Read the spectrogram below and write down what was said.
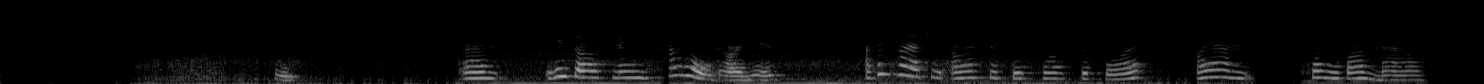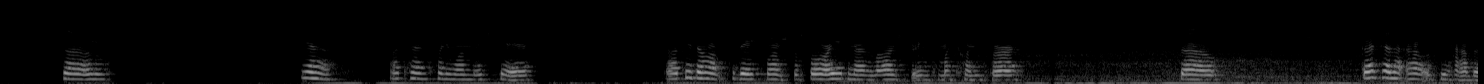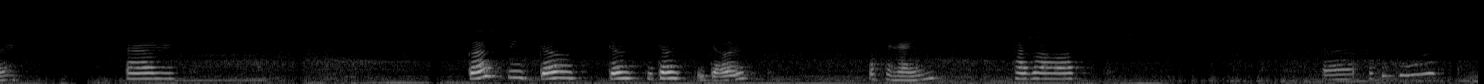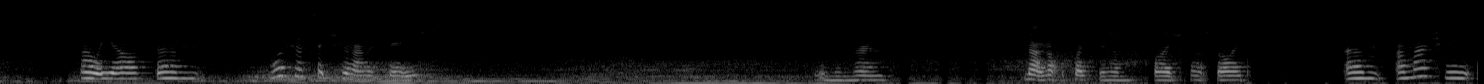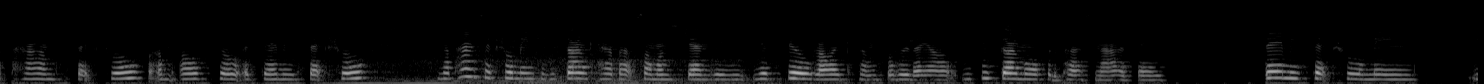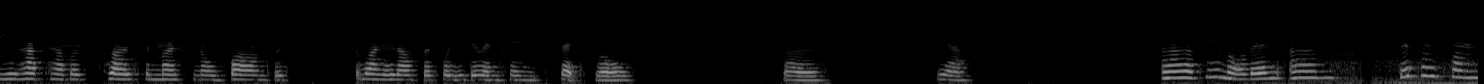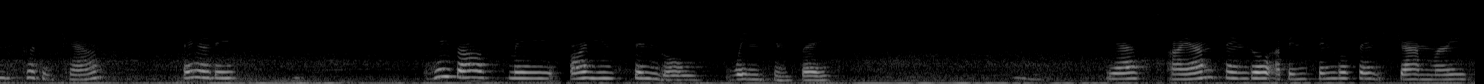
Cute. Um, he's asked me, how old are you? I think I actually answered this once before. I am 21 now. So, yeah, I turned 21 this year. I did answer this once before, I even had a live stream for my 21st. So, go check that out if you haven't. And Ghostly Ghost, Ghosty Ghosty Ghost, what a name, has asked, uh, what did he ask? Oh, he asked, um, what's your sexuality? Being rude. No, not the question, I'm bikes outside. Um, I'm actually a pansexual, but I'm also a demisexual. Now, pansexual means you just don't care about someone's gender. You, you still like them for who they are. You just go more for the personality. Demisexual means you have to have a close emotional bond with the one you love before you do anything sexual. So, yeah. Uh, a few more then. Um, this one's from Hoodie Chan. Hey Hoodie. He's asked me, are you single? Winking face. Yes, I am single. I've been single since January.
